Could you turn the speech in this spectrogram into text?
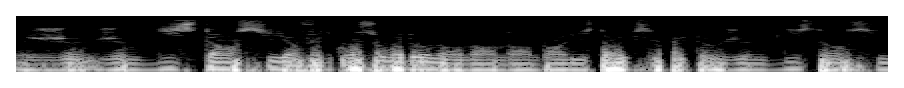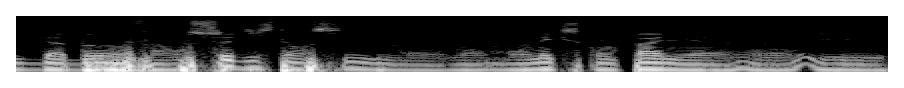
je, je me distancie. En fait, grosso modo, non, dans, dans, dans l'historique, c'est plutôt je me distancie d'abord. Enfin, on se distancie. Mon, mon, mon ex-compagne euh, et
